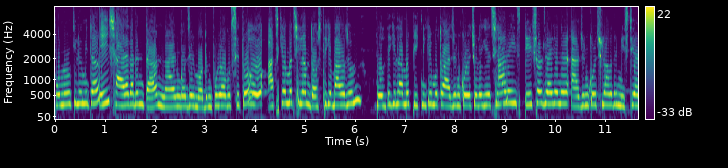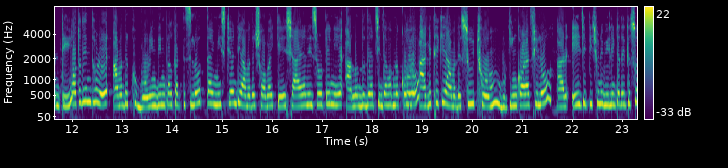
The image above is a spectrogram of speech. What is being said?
পনেরো কিলোমিটার। এই সায়রা গার্ডেনটা নারায়ণগঞ্জের মদনপুরে অবস্থিত। ও আজকে আমরা ছিলাম দশ থেকে বারো জন। বলতে গেলে আমরা পিকনিকের মতো আয়োজন করে চলে গিয়েছি আর এই স্পেশাল জায়গা নিয়ে আয়োজন করেছিল আমাদের মিষ্টি আন্টি কতদিন ধরে আমাদের খুব বোরিং দিনকাল কাটতেছিল তাই মিষ্টি আন্টি আমাদের সবাইকে সায়রা রিসোর্টে নিয়ে আনন্দ দেওয়ার চিন্তা ভাবনা করল। আগে থেকে আমাদের সুইট হোম বুকিং করা ছিল আর এই যে পিছনে বিল্ডিংটা দেখতেছো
